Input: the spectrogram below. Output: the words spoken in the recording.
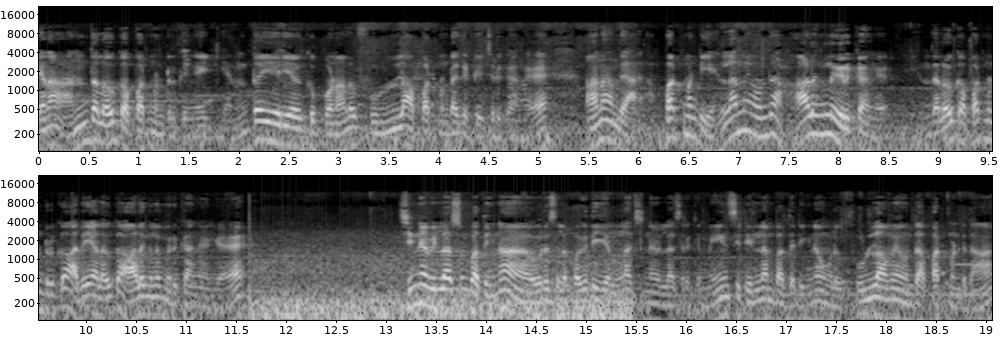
ஏன்னா அந்த அளவுக்கு அப்பார்ட்மெண்ட் இருக்குங்க. எந்த ஏரியாவுக்கு போனாலும் ஃபுல்லாக அப்பார்ட்மெண்ட்டாக கட்டி வச்சுருக்காங்க. ஆனால் அந்த அப்பார்ட்மெண்ட் எல்லாமே வந்து ஆளுங்களும் இருக்காங்க. எந்த அளவுக்கு அப்பார்ட்மெண்ட் இருக்கோ அதே அளவுக்கு ஆளுங்களும் இருக்காங்க அங்கே. சின்ன வில்லாஸும் பார்த்தீங்கன்னா ஒரு சில பகுதிகள்லாம் சின்ன வில்லாஸ் இருக்குது மெயின் சிட்டிலாம் பார்த்துட்டிங்கன்னா உங்களுக்கு ஃபுல்லாமே வந்து அப்பார்ட்மெண்ட் தான்.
